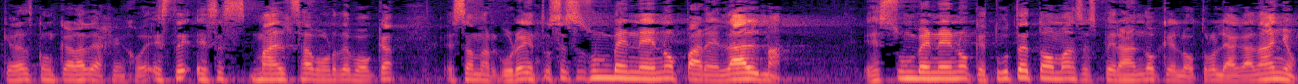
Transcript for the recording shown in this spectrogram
Quedas con cara de ajenjo. Este, ese es mal sabor de boca, esa amargura. Entonces es un veneno para el alma. Es un veneno que tú te tomas esperando que el otro le haga daño.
